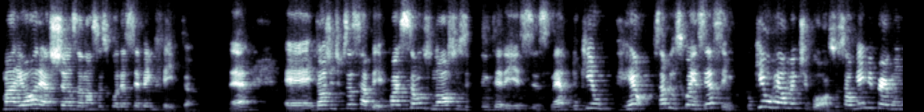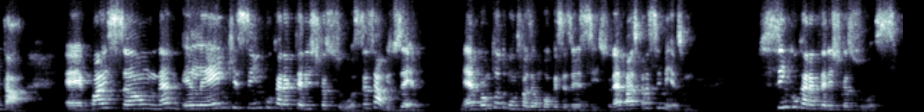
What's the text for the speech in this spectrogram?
maior é a chance da nossa escolha ser bem feita, né? É, então a gente precisa saber quais são os nossos interesses, né? Do que eu real, sabe se conhecer assim, do que eu realmente gosto. Se alguém me perguntar é, quais são, né? Elenque cinco características suas. Você sabe dizer, né? Vamos todo mundo fazer um pouco esse exercício, né? Faz para si mesmo. Cinco características suas.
